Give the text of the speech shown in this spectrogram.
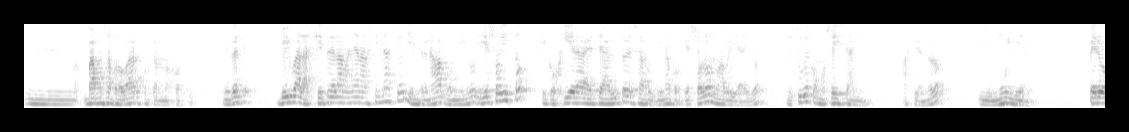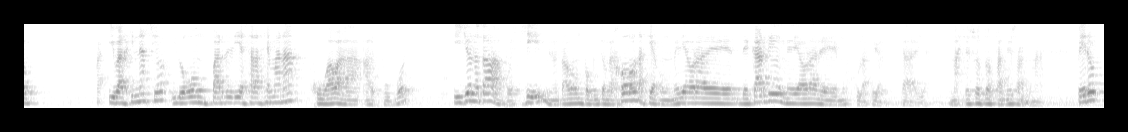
mm, vamos a probar, porque a lo mejor sí. Y entonces yo iba a las 7 de la mañana al gimnasio y entrenaba conmigo, y eso hizo que cogiera ese hábito, esa rutina, porque solo no habría ido. Y estuve como 6 años haciéndolo, y muy bien. Pero iba al gimnasio y luego un par de días a la semana jugaba al fútbol. Y yo notaba, pues sí, me notaba un poquito mejor, hacía como media hora de, cardio y media hora de musculación cada día, más esos dos partidos a la semana. Pero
